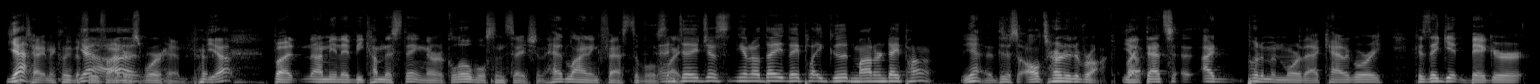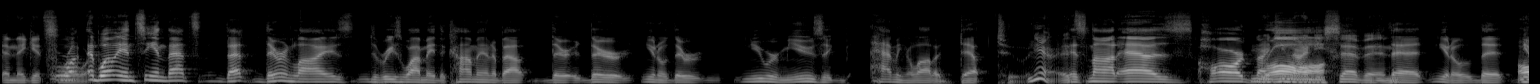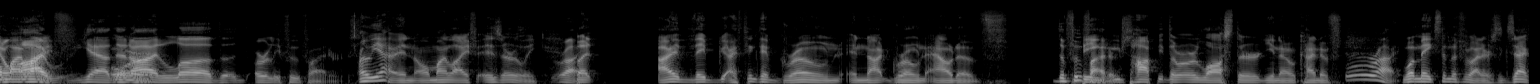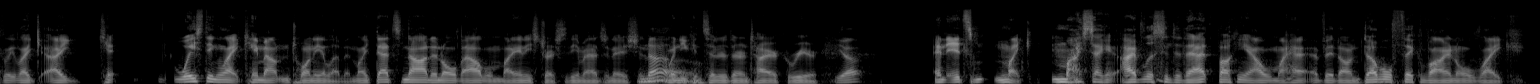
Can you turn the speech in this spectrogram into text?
yeah Technically, the Yeah, Foo Fighters I- were him. yeah but I mean, they've become this thing. They're a global sensation, headlining festivals. and like, they just you know they they play good modern day punk yeah, just alternative rock. Yeah. Like that's uh, I'd put them in more of that category because they get bigger and they get slower. Right. Well, and seeing that's that therein lies the reason why I made the comment about their their you know their newer music having a lot of depth to it. Yeah, it's, it's- not as hard raw 1997. that you know that you All know My I Life, yeah that or- I love the early Foo Fighters. Oh yeah, and all my life is early. Right. But I they've I think they've grown and not grown out of The Foo being Fighters. popular or lost their you know kind of Right. what makes them the Foo Fighters exactly. Like I can't. Wasting Light came out in 2011. Like that's not an old album by any stretch of the imagination. When you consider their entire career, Yeah. and it's like my second. I've listened to that fucking album. I have it on double thick vinyl, like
